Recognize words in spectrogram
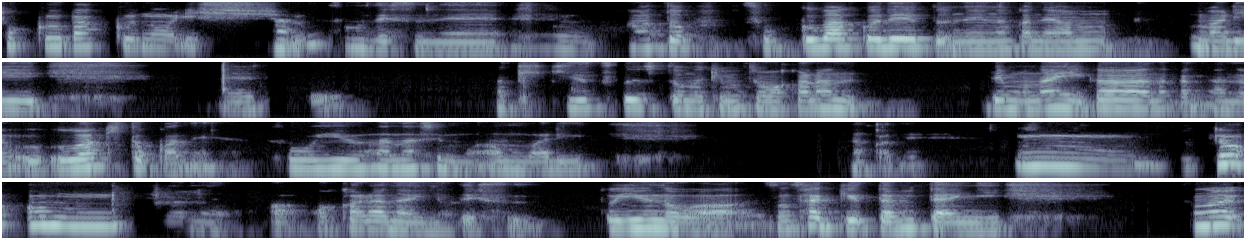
束縛の一種。そうですね。うん。あと、束縛で言うとね、なんかね、あんまり、えっと、まあき傷つく人の気持ちもわからんでもないが、なんかあのう浮気とかね、そういう話もあんまり、なんかね、うん、なあのあのあわからないのです。というのは、そのさっき言ったみたいに、その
